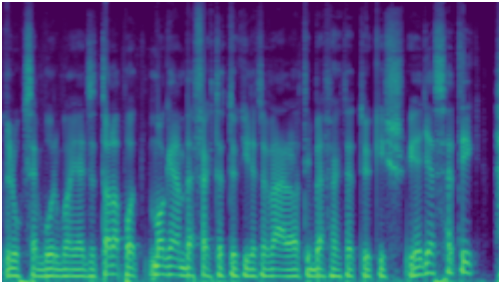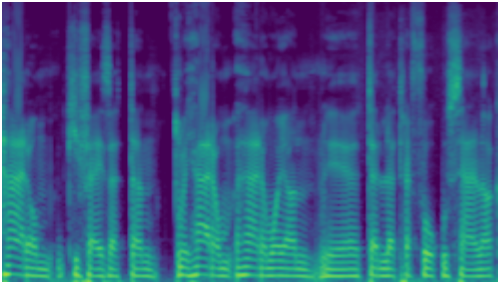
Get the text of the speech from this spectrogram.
Luxemburgban jegyzett alapot, magánbefektetők, illetve vállalati befektetők is jegyezhetik. Három kifejezetten, vagy három, három olyan területre fókuszálnak,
